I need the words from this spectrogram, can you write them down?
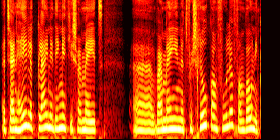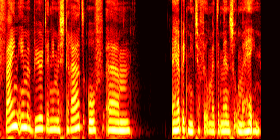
Het zijn hele kleine dingetjes waarmee, het, eh, waarmee je het verschil kan voelen van woon ik fijn in mijn buurt en in mijn straat of ehm, heb ik niet zoveel met de mensen om me heen.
